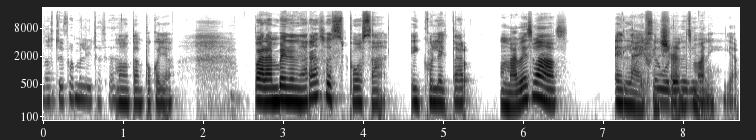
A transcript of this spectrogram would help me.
No estoy familiarizada. No, tampoco yo. Para envenenar a su esposa y colectar una vez más el life seguro insurance money. Yep.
